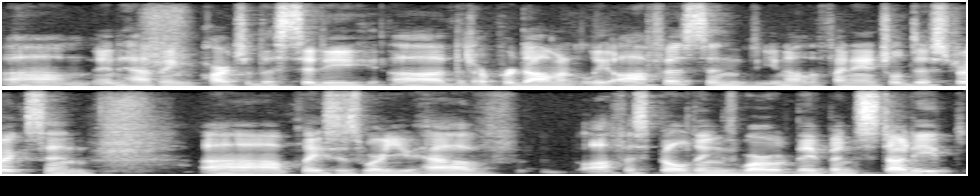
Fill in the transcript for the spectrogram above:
um, and having parts of the city uh, that are predominantly office and, you know, the financial districts and uh, places where you have office buildings where they've been studied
